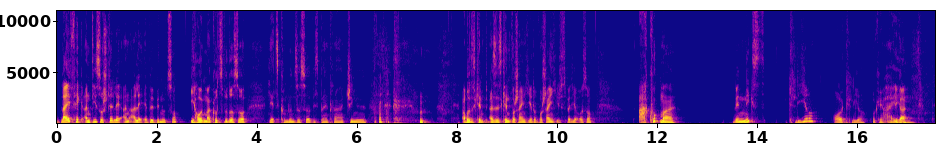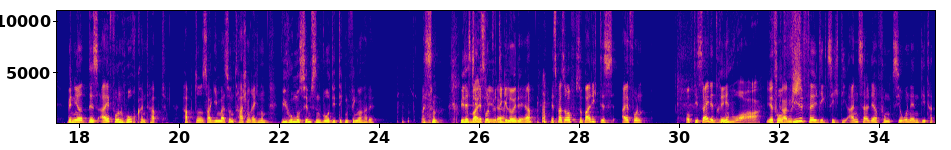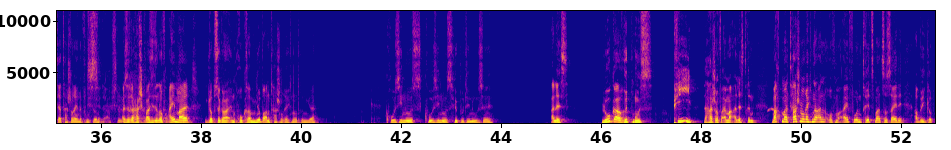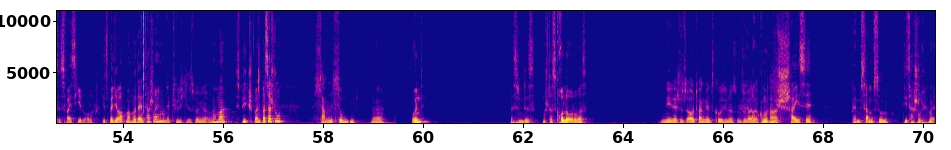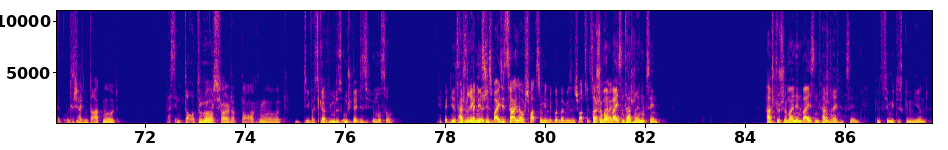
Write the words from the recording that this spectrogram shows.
Lifehack an dieser Stelle an alle Apple-Benutzer. Ich hau mal kurz wieder so, jetzt kommt unser Servicebeitrag, Jingle. Aber das kennt, also das kennt wahrscheinlich jeder. Wahrscheinlich ist es bei dir auch so. Ach, guck mal. Wenn nix clear, all clear. Okay, Ei. egal. Wenn ihr das iPhone hochkant habt, habt ihr, sag ich mal, so einen Taschenrechner wie Homer Simpson, wo er die dicken Finger hatte. Also, wie das Das Telefon für jeder. dicke Leute, ja? Jetzt pass auf, sobald ich das iPhone auf die Seite drehe, Boah, jetzt vervielfältigt sich die Anzahl der Funktionen, die, der Taschenrechnerfunktion. Ja also da hast du quasi dann auf einmal, ich glaube sogar einen programmierbaren Taschenrechner drin, gell? Cosinus, Cosinus, Hypotenuse, alles. Logarithmus, Pi, da hast du auf einmal alles drin. Macht mal Taschenrechner an auf dem iPhone, dreht's mal zur Seite, aber ich glaube, das weiß jeder, oder? Geht's bei dir auch? Mach mal deinen Taschenrechner. Natürlich geht es bei mir auch. Mach mal, jetzt bin ich gespannt. Was hast du? Samsung. Ja. Und? Was ist denn das? Muss ich das scrollen oder was? Nee, da steht auch Tangents, Cosinus und so weiter. Aber guck mal, wie Grad. scheiße beim Samsung die Taschenrechner-App Das ist aussieht. halt ein Dark Mode. Was im Dart Du hast halt ein Dark Mode. Ich weiß gar nicht, wie man das umstellt. Das ist immer so. Ja, bei dir sind bei dir sind weiße Zahlen auf schwarzem Hintergrund, bei mir sind schwarze Zahlen Hast du schon mal einen weißen Taschenrechner gesehen? Hast du schon mal einen weißen Taschenrechner gesehen? Ich finde es ziemlich diskriminierend.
